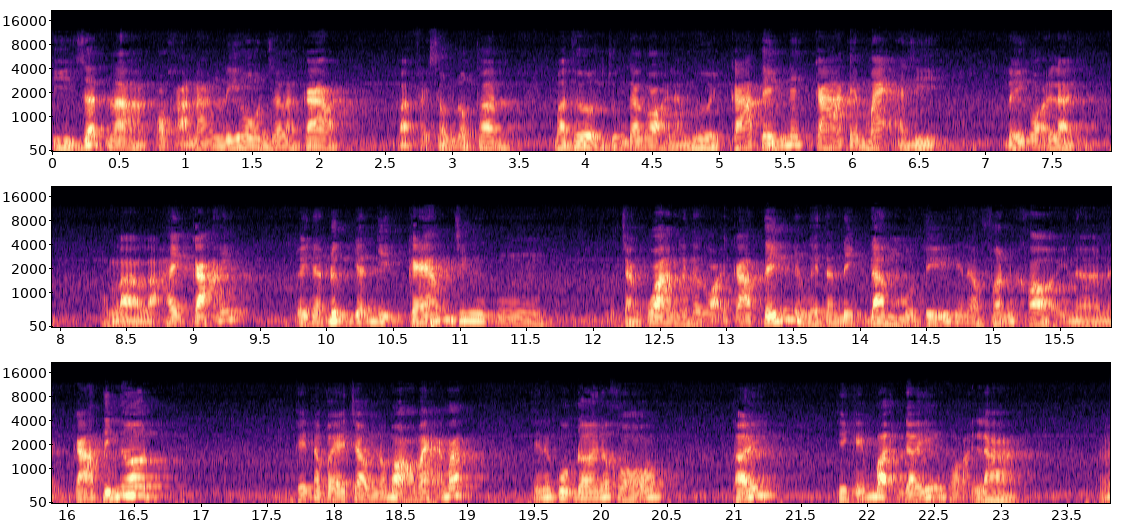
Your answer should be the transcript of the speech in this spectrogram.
thì rất là có khả năng ly hôn rất là cao và phải sống độc thân. Mà thường chúng ta gọi là người cá tính đấy cá cái mẹ gì đấy gọi là là là hay cãi. Đấy là đức nhẫn nhịn kém chứ ừ, chẳng qua người ta gọi cá tính thì người ta định đầm một tí thế là phấn khởi là, là cá tính hơn. Thế là về chồng nó bỏ mẹ mất thế là cuộc đời nó khổ. Đấy thì cái bệnh đấy gọi là uh,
